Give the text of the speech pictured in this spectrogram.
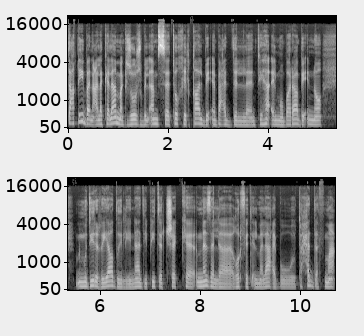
تعقيبا على كلامك جورج بالأمس توخيل قال بعد انتهاء المباراة بأنه المدير الرياضي لنادي بيتر تشيك نزل غرفة الملاعب وتحدث مع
